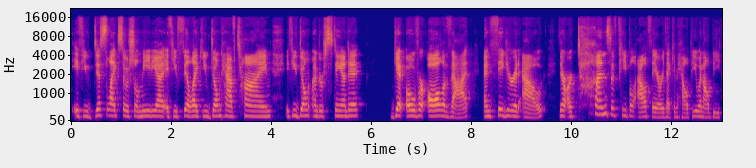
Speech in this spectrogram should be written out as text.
if you dislike social media, if you feel like you don't have time, if you don't understand it, get over all of that and figure it out. There are tons of people out there that can help you, and I'll be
